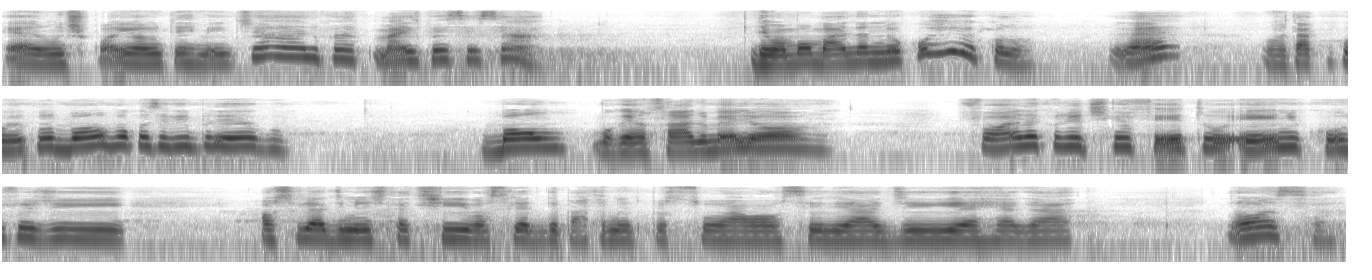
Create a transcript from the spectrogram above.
era um espanhol intermediário, mas pensei assim, ah, deu uma bombada no meu currículo, né? Vou estar com currículo bom, vou conseguir emprego. Bom, vou ganhar um salário melhor. Fora que eu já tinha feito N cursos de auxiliar administrativo, auxiliar de departamento pessoal, auxiliar de RH. Nossa,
